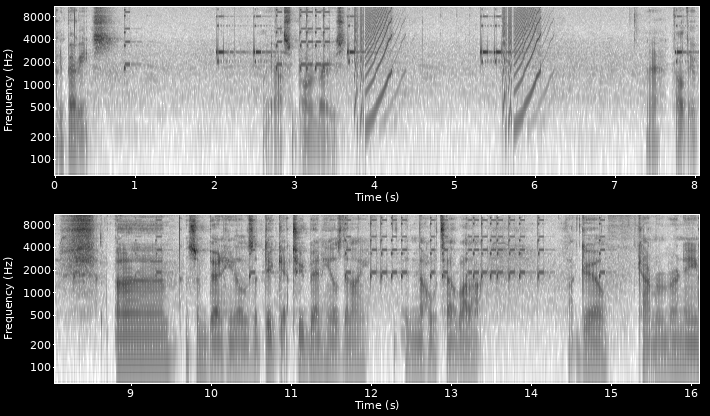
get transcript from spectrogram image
Any berries? Oh yeah, some orange berries. Yeah, that'll do. Um, some burn heals. I did get two burn heals, didn't I? In the hotel by that that girl. Can't remember her name.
